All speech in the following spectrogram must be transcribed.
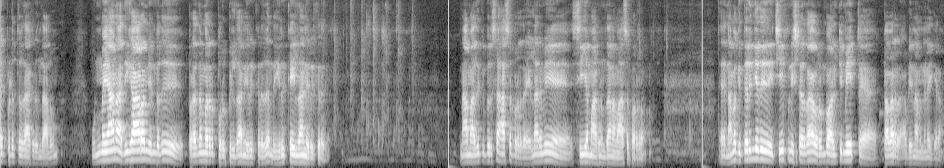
ஏற்படுத்துவதாக இருந்தாலும் உண்மையான அதிகாரம் என்பது பிரதமர் பொறுப்பில் தான் இருக்கிறது அந்த இருக்கையில் தான் இருக்கிறது. நாம் அதுக்கு பெருசாக ஆசைப்படுறதில்ல. எல்லாருமே சிஎம் ஆகணும்னு தான் நம்ம ஆசைப்படுறோம். நமக்கு தெரிஞ்சது சீஃப் மினிஸ்டர் தான் ரொம்ப அல்டிமேட் பவர் அப்படின்னு நம்ம நினைக்கிறோம்.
